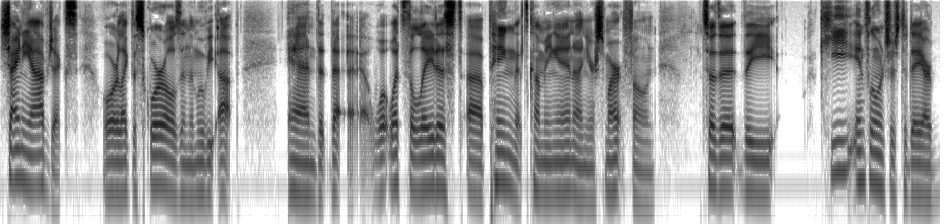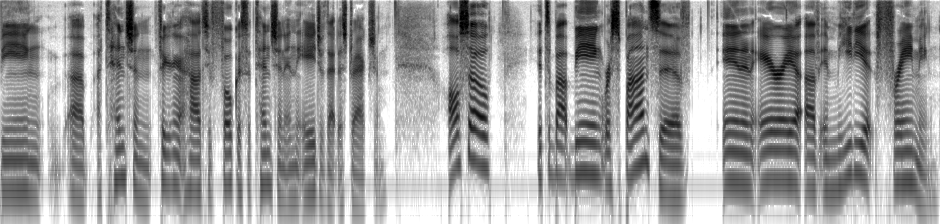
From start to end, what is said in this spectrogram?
shiny objects, or like the squirrels in the movie Up. And that, that uh, what, what's the latest uh, ping that's coming in on your smartphone? So the the key influencers today are being uh, attention, figuring out how to focus attention in the age of that distraction. Also, it's about being responsive in an area of immediate framing.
